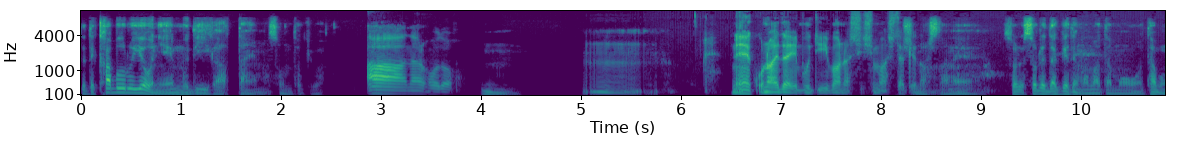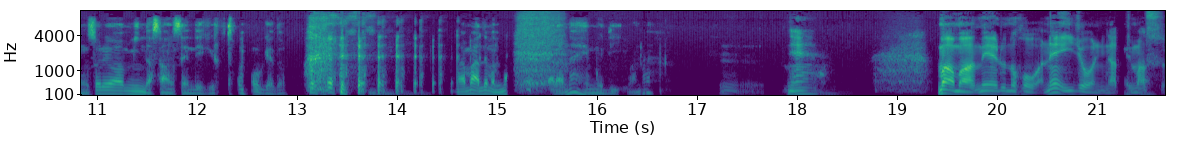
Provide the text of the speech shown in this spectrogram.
だって被るように MD があったんやもん、その時は。ああ、なるほど。うん。うん。ねこの間 MD 話しましたけど。しましたね。それ、それだけでもまたもう、多分それはみんな参戦できると思うけど。うんあまあでも、ないからな、MD はな。うん。ね。まあまあ、メールの方はね、以上になってます。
